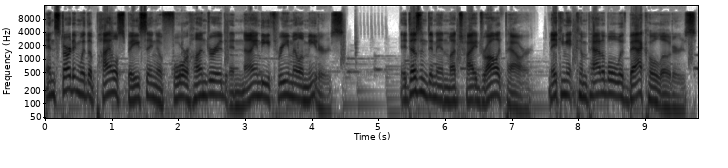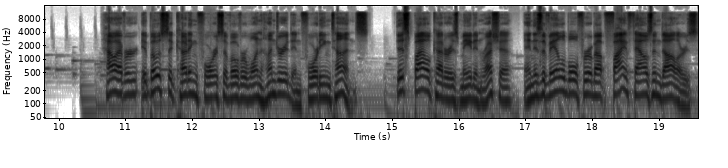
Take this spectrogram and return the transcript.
and starting with a pile spacing of 493 millimeters. It doesn't demand much hydraulic power, making it compatible with backhoe loaders. However, it boasts a cutting force of over 114 tons. This pile cutter is made in Russia and is available for about $5,000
